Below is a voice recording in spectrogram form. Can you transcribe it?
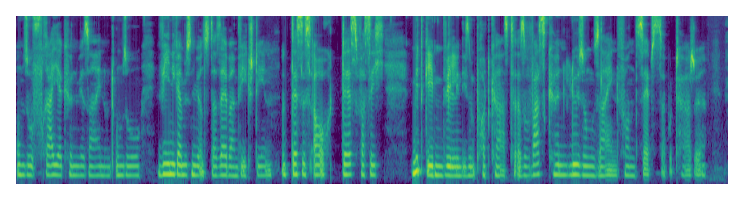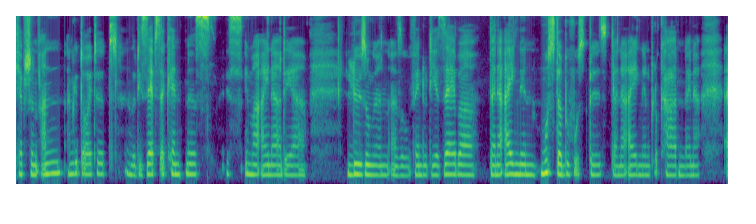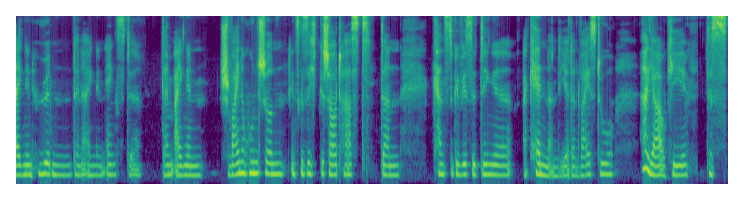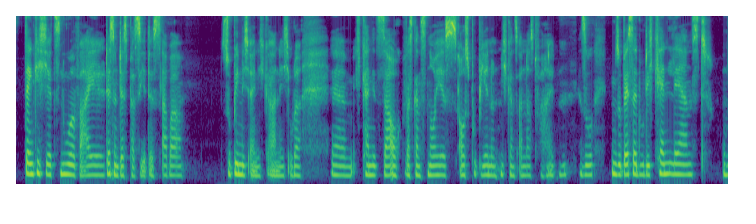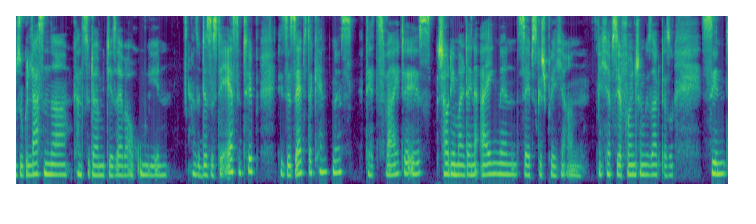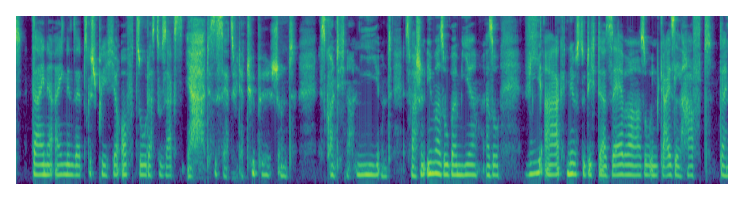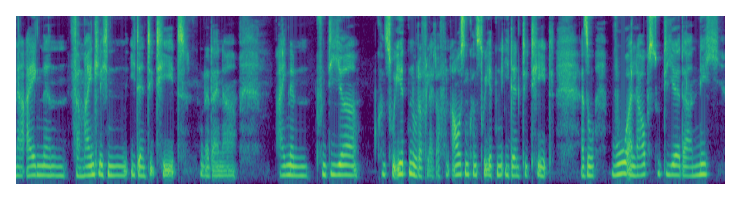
umso freier können wir sein und umso weniger müssen wir uns da selber im Weg stehen. Und das ist auch das, was ich mitgeben will in diesem Podcast. Also was können Lösungen sein von Selbstsabotage? Ich habe schon an, angedeutet, also die Selbsterkenntnis ist immer einer der Lösungen. Also wenn du dir selber deine eigenen Muster bewusst bist, deine eigenen Blockaden, deine eigenen Hürden, deine eigenen Ängste, deinem eigenen Schweinehund schon ins Gesicht geschaut hast, dann kannst du gewisse Dinge erkennen an dir. Dann weißt du, ah ja, okay, das denke ich jetzt nur, weil das und das passiert ist, aber so bin ich eigentlich gar nicht. Oder ähm, ich kann jetzt da auch was ganz Neues ausprobieren und mich ganz anders verhalten. Also umso besser du dich kennenlernst, umso gelassener kannst du da mit dir selber auch umgehen. Also das ist der erste Tipp, diese Selbsterkenntnis. Der zweite ist, schau dir mal deine eigenen Selbstgespräche an. Ich habe es ja vorhin schon gesagt, also sind deine eigenen Selbstgespräche oft so, dass du sagst, ja, das ist jetzt wieder typisch und das konnte ich noch nie und das war schon immer so bei mir. Also wie arg nimmst du dich da selber so in Geiselhaft deiner eigenen vermeintlichen Identität oder deiner eigenen von dir konstruierten oder vielleicht auch von außen konstruierten Identität. Also wo erlaubst du dir da nicht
